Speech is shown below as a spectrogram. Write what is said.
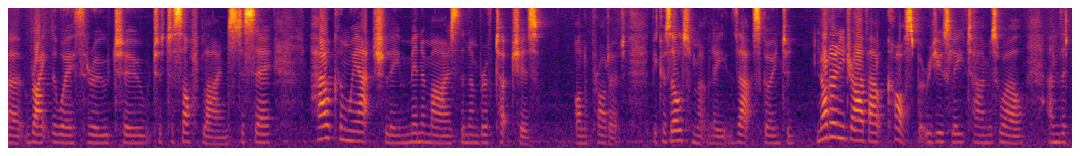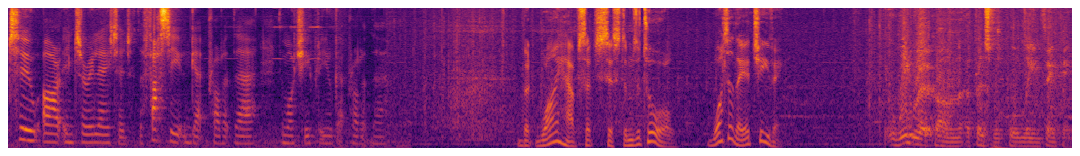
uh, right the way through to, to, to soft lines to say how can we actually minimise the number of touches on a product because ultimately that's going to not only drive out costs but reduce lead time as well and the two are interrelated the faster you can get product there the more cheaply you'll get product there But why have such systems at all? What are they achieving? We work on a principle called lean thinking,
